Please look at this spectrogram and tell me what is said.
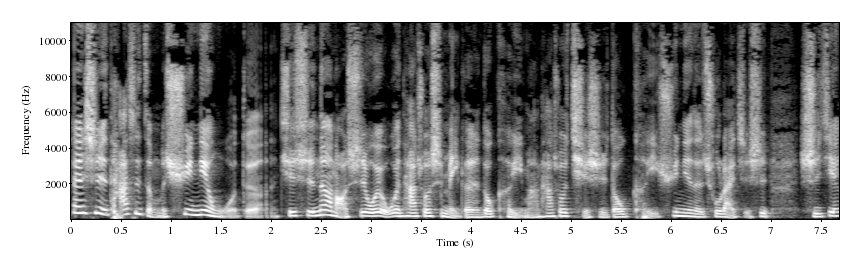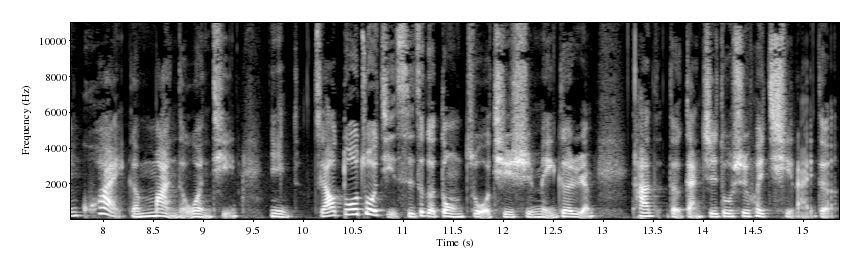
但是他是怎么训练我的？其实那个老师，我有问他说，是每个人都可以吗？他说其实都可以训练的出来，只是时间快跟慢的问题。你只要多做几次这个动作，其实每个人他的感知度是会起来的。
